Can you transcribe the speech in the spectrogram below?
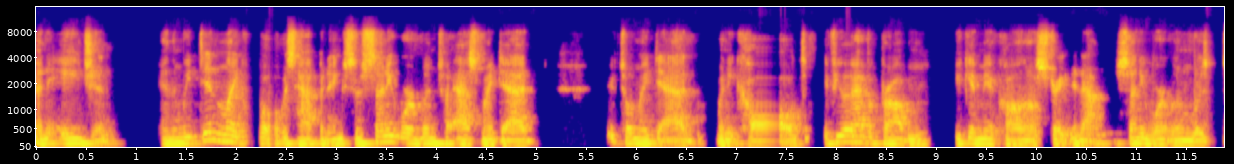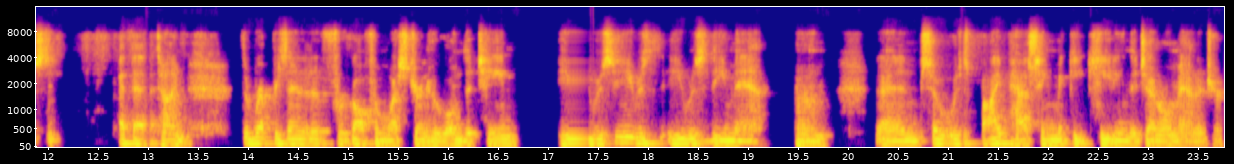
an agent, and then we didn't like what was happening. So Sonny Werblin asked my dad. He told my dad when he called, "If you have a problem, you give me a call and I'll straighten it out." Sonny Werblin was at that time the representative for Gulf and Western who owned the team. He was he was he was the man um, and so it was bypassing Mickey Keating, the general manager.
